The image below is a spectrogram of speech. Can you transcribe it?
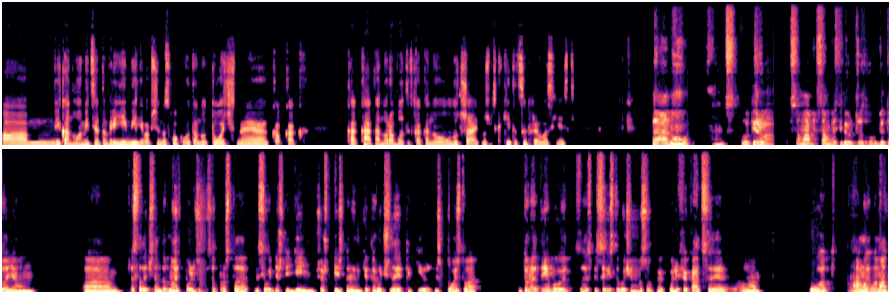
э, экономить это время или вообще насколько вот оно точное, как, как, как, оно работает, как оно улучшает, может быть, какие-то цифры у вас есть? Да, ну, во-первых, сама, сам по себе ультразвук в бетоне, он а, достаточно давно используется. Просто на сегодняшний день все, что есть на рынке, это ручные такие устройства, которые требуют специалистов очень высокой квалификации. А, вот. А мы, у нас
